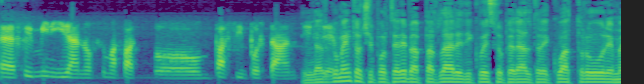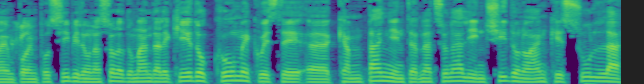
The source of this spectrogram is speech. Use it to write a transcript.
eh, femminile hanno insomma, fatto passi importanti. L'argomento ci porterebbe a parlare di questo per altre quattro ore, ma è un sì. po' impossibile. Una sola domanda le chiedo: come queste eh, campagne internazionali incidono anche sul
